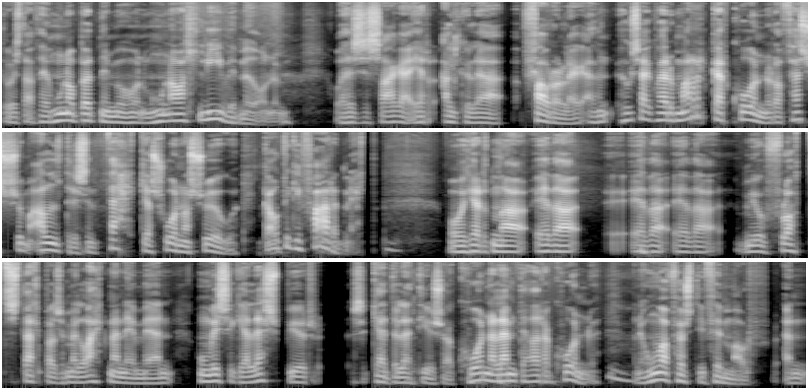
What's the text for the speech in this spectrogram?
þú veist að þegar hún á börnin með honum, hún á all lífið með honum. Og þessi saga er algjörlega fárálega, en hugsaði hvað eru margar konur á þessum aldri sem þekkja svona sögu, gátt ekki farin eitt mm. og hérna, eða, eða, eða mjög flott stelpa sem er læknanemi en hún vissi ekki að lesbjur getur lendið í þessu að kona lemdi aðra konu, mm. þannig hún var först í fimm ár en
